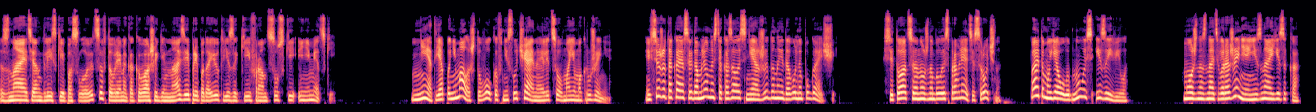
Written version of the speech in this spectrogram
«Знаете английские пословицы, в то время как в вашей гимназии преподают языки французский и немецкий». Нет, я понимала, что Волков не случайное лицо в моем окружении. И все же такая осведомленность оказалась неожиданной и довольно пугающей. Ситуацию нужно было исправлять и срочно, поэтому я улыбнулась и заявила. Можно знать выражения, не зная языка.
